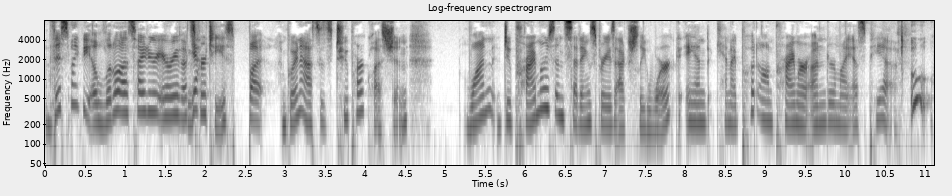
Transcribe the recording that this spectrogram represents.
This might be a little outside your area of expertise, but I'm going to ask this two part question. One, do primers and setting sprays actually work? And can I put on primer under my SPF? Ooh,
